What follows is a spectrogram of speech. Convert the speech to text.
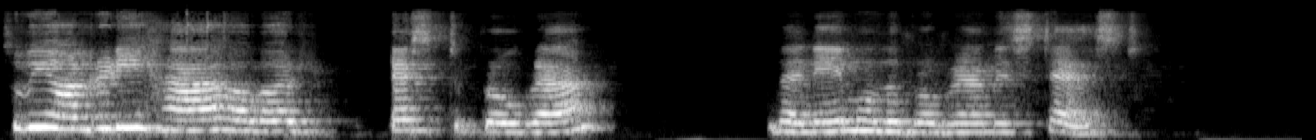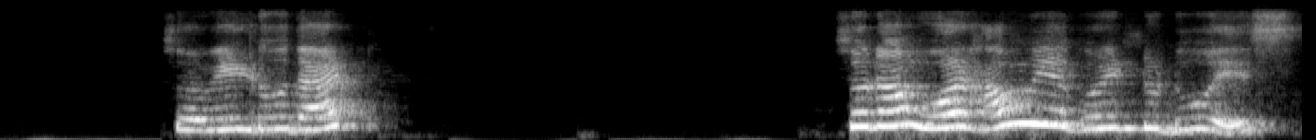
so we already have our test program. The name of the program is test. So we'll do that. So now what, how we are going to do is,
